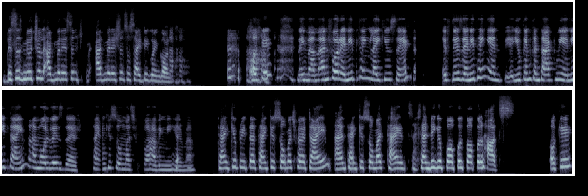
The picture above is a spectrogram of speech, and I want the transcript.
this is mutual admiration admiration society going on. Okay. Nahi, ma'am. And for anything, like you said, if there's anything, and you can contact me anytime. I'm always there. Thank you so much for having me here, ma'am. Thank you, Preeta. Thank you so much for your time. And thank you so much. Thanks sending you purple, purple hearts. Okay.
